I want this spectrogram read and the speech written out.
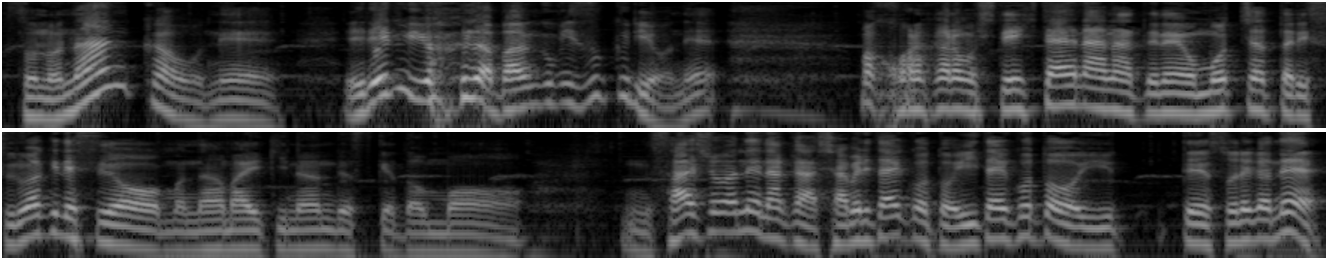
そのなんかをね、得れるような番組作りをね、まあこれからもしていきたいななんてね、思っちゃったりするわけですよ。まあ生意気なんですけども。最初はね、なんか喋りたいことを言いたいことを言って、それがね、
